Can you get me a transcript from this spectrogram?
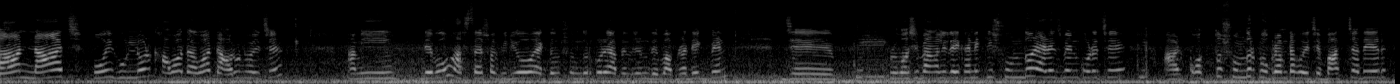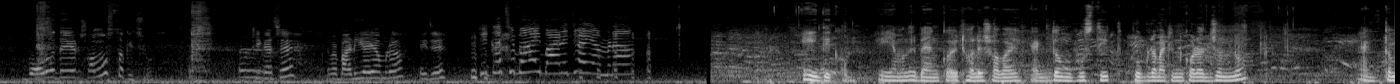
গান, নাচ, হই হুল্লোড়, খাওয়া দাওয়া দারুণ হয়েছে। আমি দেবো, আস্তে আস্তে সব ভিডিও একদম সুন্দর করে আপনাদের জন্য দেবো, আপনারা দেখবেন। যে প্রবাসী বাঙালিরা এখানে কি সুন্দর অ্যারেঞ্জমেন্ট করেছে আর কত সুন্দর প্রোগ্রামটা হয়েছে বাচ্চাদের বড়দের সমস্ত কিছু। ঠিক আছে? এবার বাড়ি যাই আমরা এই যে। ঠিক আছে ভাই বাড়ি যাই আমরা। এই দেখুন এই আমাদের ব্যাঙ্কয়েট হলে সবাই একদম উপস্থিত প্রোগ্রাম অ্যাটেন্ড করার জন্য। একদম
